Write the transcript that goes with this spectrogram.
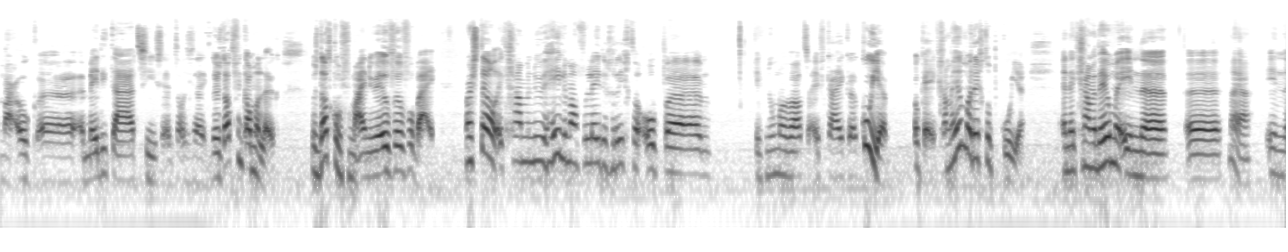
maar ook meditaties. En dus dat vind ik allemaal leuk. Dus dat komt voor mij nu heel veel voorbij. Maar stel, ik ga me nu helemaal volledig richten op, uh, ik noem maar wat, even kijken, koeien. Oké, ik ga me helemaal richten op koeien. En ik ga me er helemaal in, uh, uh, nou ja, in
